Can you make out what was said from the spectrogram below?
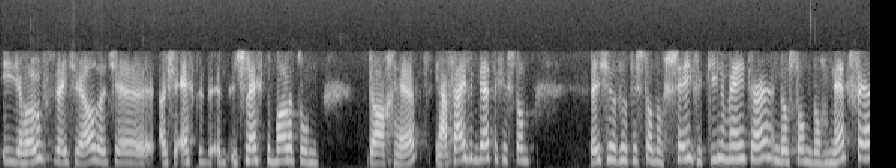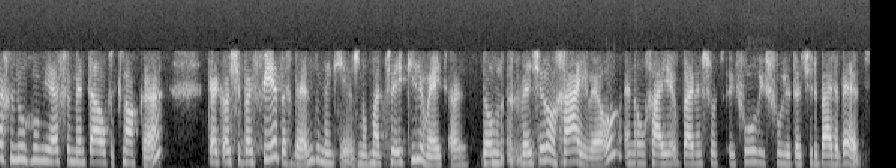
in, je hoofd, weet je wel. Dat je, als je echt een, een, een slechte marathondag hebt. Ja, 35 is dan Weet je, dat is dan nog 7 kilometer. En dat is dan nog net ver genoeg om je even mentaal te knakken. Kijk, als je bij 40 bent, dan denk je, dat is nog maar 2 kilometer. Dan, weet je, dan ga je wel. En dan ga je ook bijna een soort euforisch voelen dat je er bijna bent.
